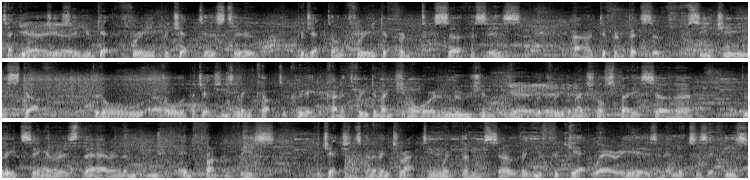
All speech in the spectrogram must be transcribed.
technology, Yeah, yeah. so you get three projectors to project on three different surfaces, uh, different bits of CG stuff. That all all the projections link up to create a kind of three-dimensional or an illusion Yeah, of yeah, three-dimensional space. So the lead singer is there in the in front of these projections kind of interacting with them so that you forget where he is and it looks as if he's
